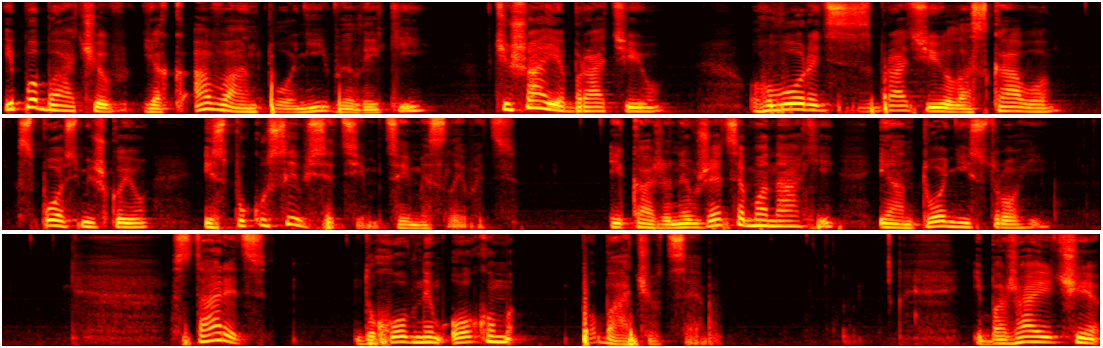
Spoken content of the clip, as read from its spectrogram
І побачив, як Ава Антоній Великий втішає братію, говорить з братією ласкаво, з посмішкою, і спокусився цим цей мисливець. І каже: Невже це монахи і Антоній строгий? Старець духовним оком побачив це. І, бажаючи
